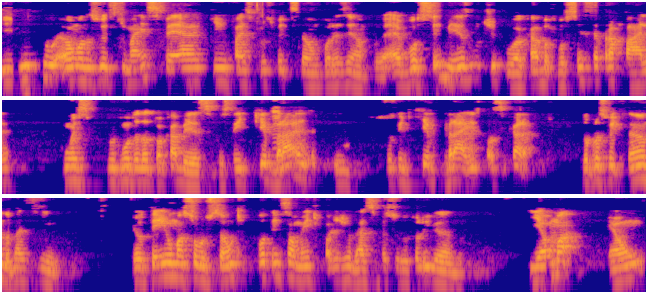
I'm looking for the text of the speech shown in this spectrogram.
E isso é uma das coisas que mais ferra quem faz prospecção, por exemplo. É você mesmo, tipo, acaba, você se atrapalha com esse, por conta da tua cabeça. Você tem que quebrar, uhum. você tem que quebrar isso, falar assim, cara, tô prospectando, mas assim, eu tenho uma solução que potencialmente pode ajudar essa pessoa que eu tô ligando. E é uma, é, um,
